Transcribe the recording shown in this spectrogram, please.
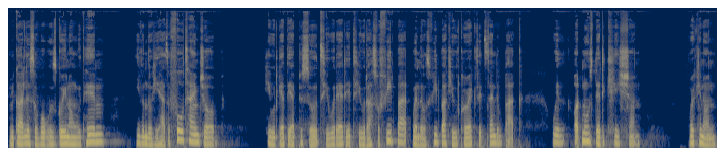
regardless of what was going on with him, even though he has a full time job, he would get the episodes, he would edit, he would ask for feedback. When there was feedback, he would correct it, send it back with utmost dedication, working on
